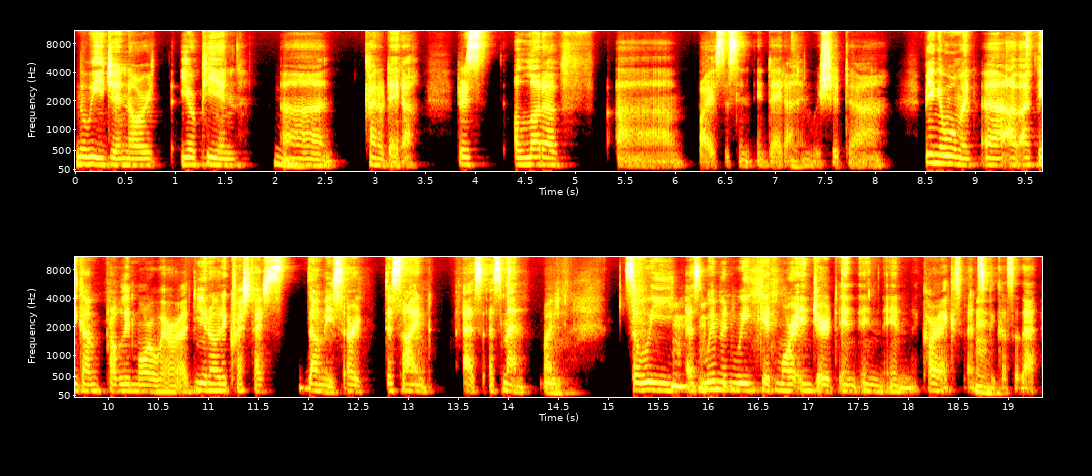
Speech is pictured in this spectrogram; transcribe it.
Norwegian or European mm. uh, kind of data. There's a lot of uh, biases in, in data, and we should. Uh, being a woman, uh, I, I, think I'm probably more aware of. You know, the crash test dummies are designed as as men, right? Mm. So we, as women, we get more injured in in, in car accidents mm. because of that.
